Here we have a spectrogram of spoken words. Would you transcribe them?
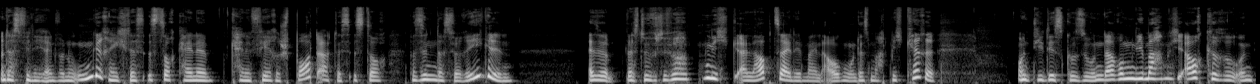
Und das finde ich einfach nur ungerecht. Das ist doch keine, keine faire Sportart. Das ist doch, was sind denn das für Regeln? Also, das dürfte überhaupt nicht erlaubt sein in meinen Augen und das macht mich kirre. Und die Diskussionen darum, die machen mich auch kirre und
